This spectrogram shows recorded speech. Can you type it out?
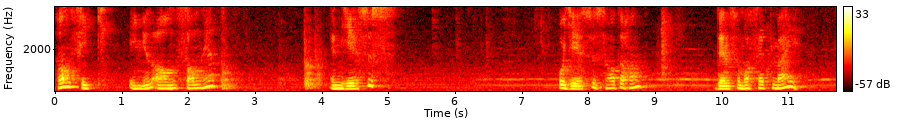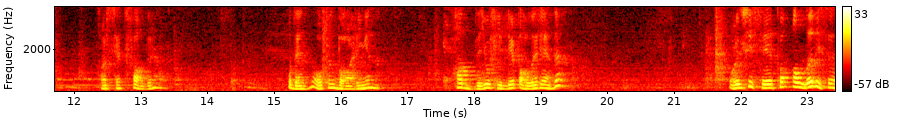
Han fikk ingen annen sannhet enn Jesus. Og Jesus sa til han, 'Den som har sett meg, har sett Faderen'. Og den åpenbaringen hadde jo Philip allerede. Og hvis vi ser på alle disse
